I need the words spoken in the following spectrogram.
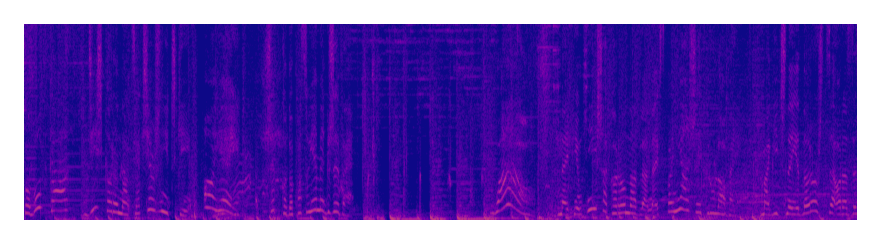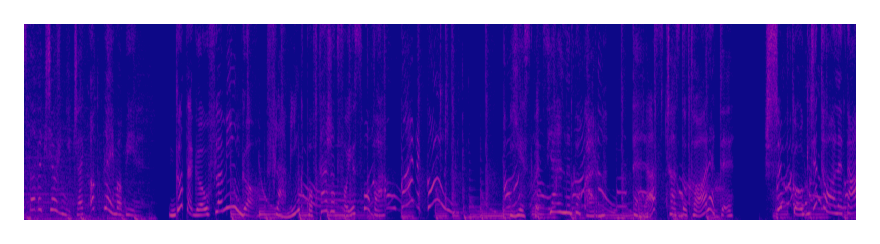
Pobudka! Dziś koronacja księżniczki. Ojej! Szybko dopasujemy grzywę. Wow! Najpiękniejsza korona dla najwspanialszej królowej. Magiczne jednorożce oraz zestawy księżniczek od Playmobil. Gotago Flamingo. Flaming powtarza twoje słowa. Jest specjalny pokarm. Teraz czas do toalety. Szybko, gdzie toaleta?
